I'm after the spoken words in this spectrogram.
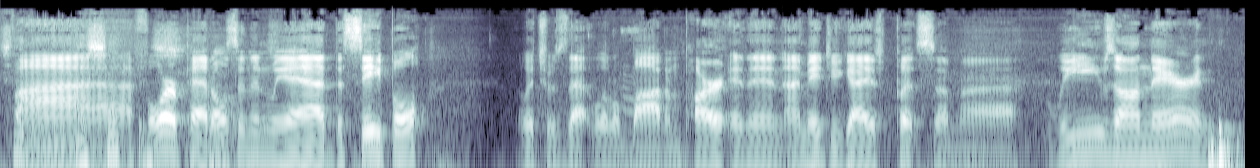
Five, four petals, and then we had the sepal, which was that little bottom part, and then I made you guys put some uh, leaves on there, and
